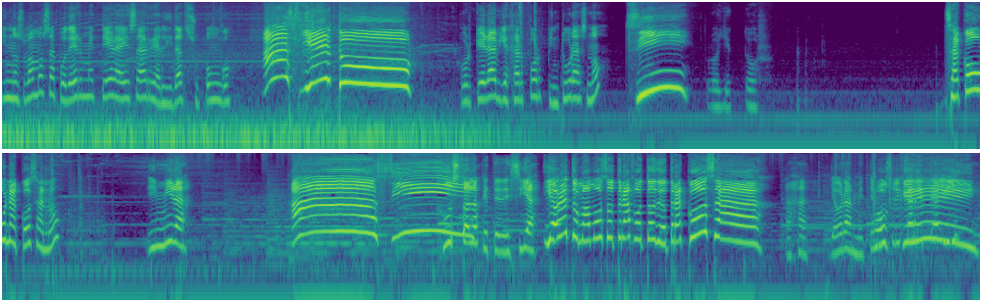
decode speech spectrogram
Y nos vamos a poder meter a esa realidad, supongo. ¡Ah, cierto! Porque era viajar por pinturas, ¿no? Sí. Proyector. Sacó una cosa, ¿no? Y mira, ¡Ah, sí! justo lo que te decía. Y ahora tomamos otra foto de otra cosa. Ajá. Y ahora metemos Ok. el carrete ahí.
